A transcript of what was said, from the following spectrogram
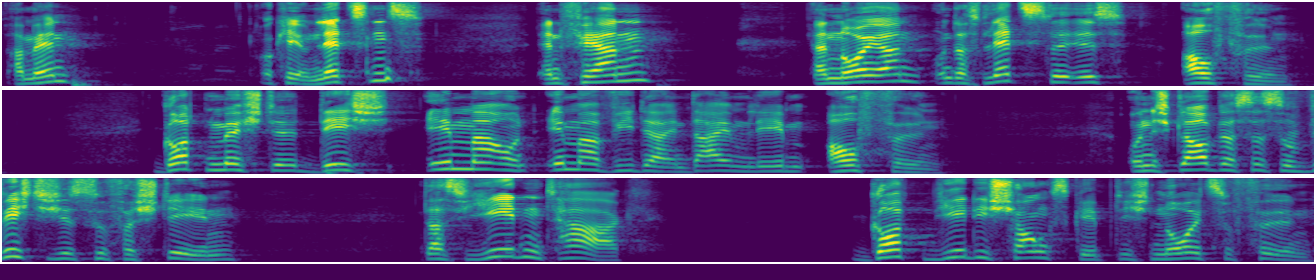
Amen. Okay, und letztens entfernen, erneuern und das letzte ist auffüllen. Gott möchte dich immer und immer wieder in deinem Leben auffüllen. Und ich glaube, dass es so wichtig ist zu verstehen, dass jeden Tag Gott dir die Chance gibt, dich neu zu füllen.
